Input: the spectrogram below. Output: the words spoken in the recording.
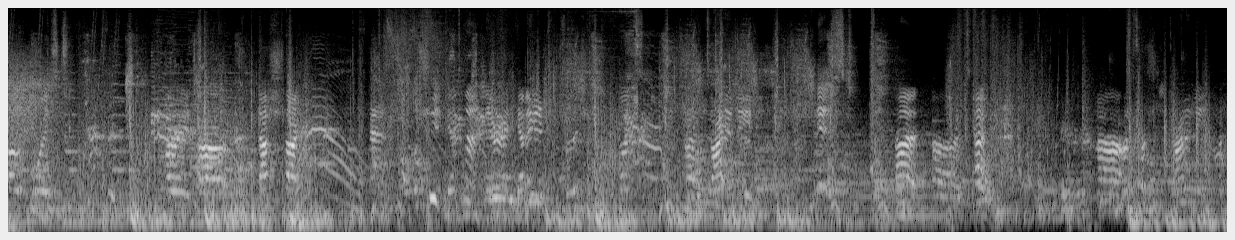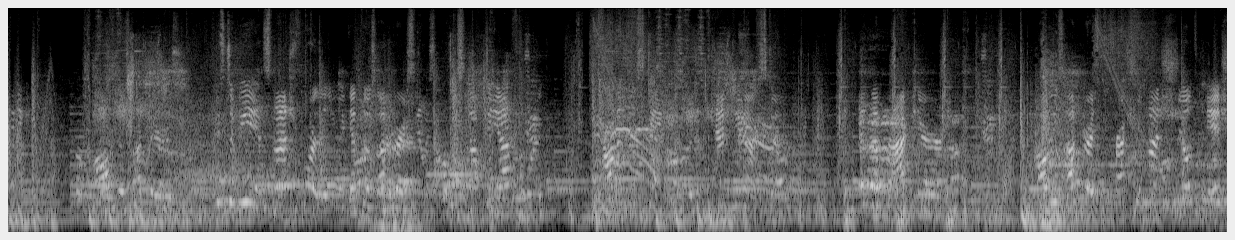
Charlie Boys 2.3. Alright, uh, dash attack. And Yoshi getting that there and getting conversion. But uh, Dynanate missed that uh, attack. Uh, unfortunately, Dynanate not getting all those up airs. Used to be in Smash 4 that you would get those up airs and it was always an up B afterward. Not in this game, so you can't do that still. Get that back air. All these up airs, pressing that shield-ish,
